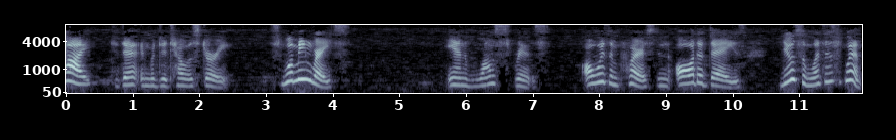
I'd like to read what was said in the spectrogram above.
Hi, today I'm going to tell a story. Swimming race. And once friends, always impressed in all the days, Nielsen went to swim.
